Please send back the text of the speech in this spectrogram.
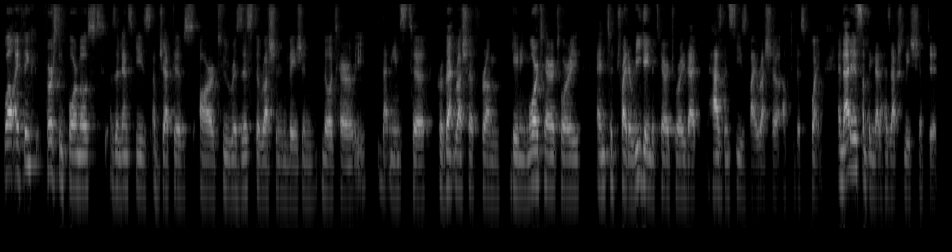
Well, I think first and foremost, Zelensky's objectives are to resist the Russian invasion militarily that means to prevent Russia from gaining more territory and to try to regain the territory that has been seized by Russia up to this point. And that is something that has actually shifted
